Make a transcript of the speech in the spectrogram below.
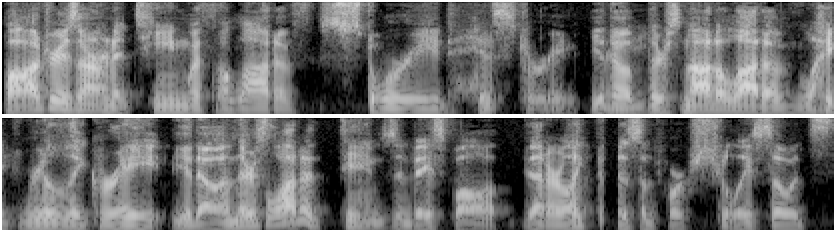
Padres aren't a team with a lot of storied history. You know, right. there's not a lot of like really great, you know, and there's a lot of teams in baseball that are like this, unfortunately. So it's,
